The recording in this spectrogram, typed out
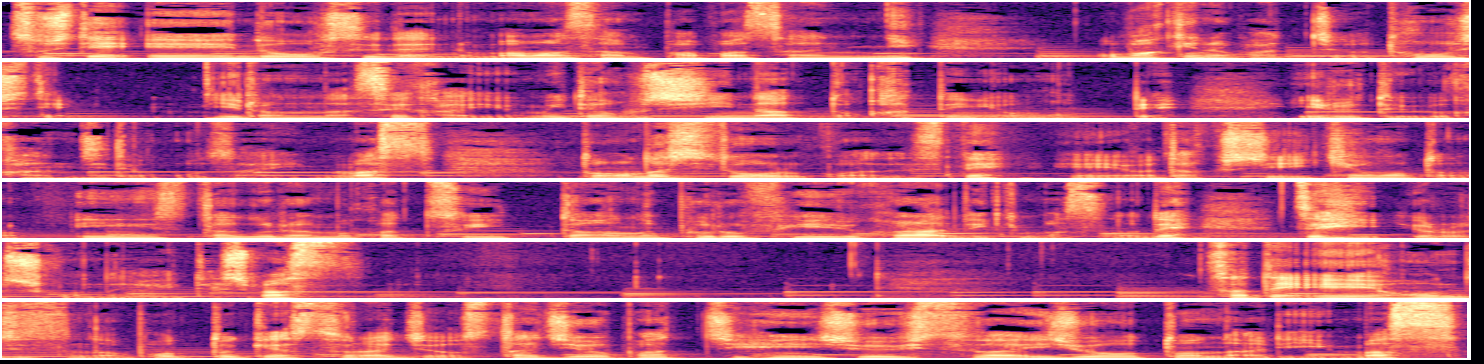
そして、えー、同世代のママさん、パパさんにお化けのパッチを通して、いろんな世界を見てほしいなと勝手に思っているという感じでございます。友達登録はですね、えー、私、池本のインスタグラムかツイッターのプロフィールからできますので、ぜひよろしくお願いいたします。さて、えー、本日のポッドキャストラジオスタジオパッチ編集室は以上となります。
